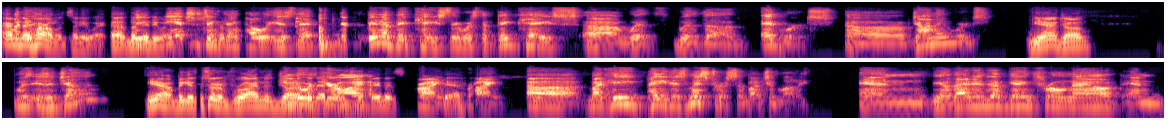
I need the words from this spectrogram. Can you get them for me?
I mean, they're harlots anyway. Uh, but the, anyway, the interesting thing though is that there's been a big case. There was the big case uh, with with uh, Edwards, uh, John Edwards. Yeah, John. Was is it John? Yeah, because it sort of rhymed with John. In North Carolina, right? Yeah. Right. Uh, but he paid his mistress a bunch of money and you know that ended up getting thrown out and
